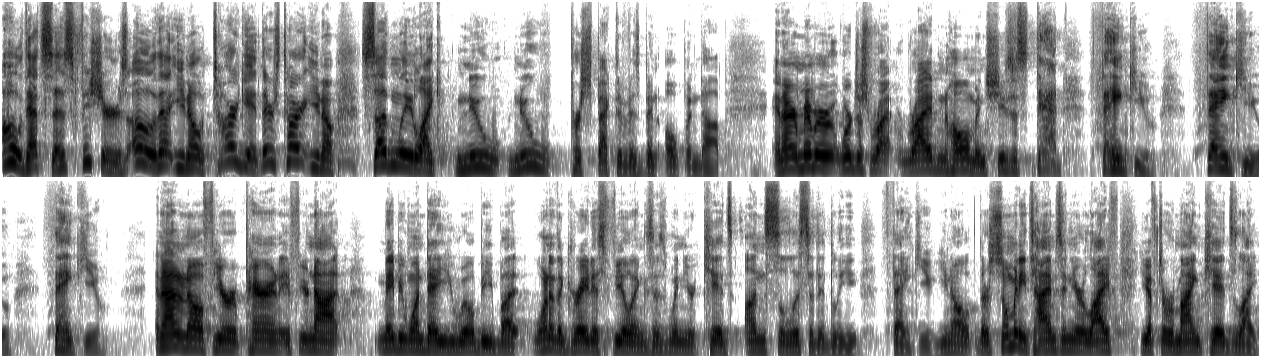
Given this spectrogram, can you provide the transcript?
Oh, that says Fishers. Oh, that, you know, Target. There's Target. You know, suddenly like new, new perspective has been opened up. And I remember we're just ri- riding home, and she's just, Dad, thank you, thank you, thank you. And I don't know if you're a parent, if you're not, maybe one day you will be, but one of the greatest feelings is when your kids unsolicitedly thank you. You know, there's so many times in your life you have to remind kids, like,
